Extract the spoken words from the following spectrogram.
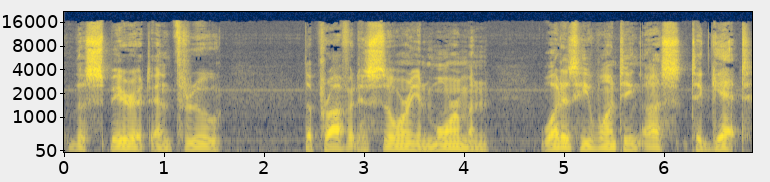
the Spirit and through the prophet historian Mormon? What is he wanting us to get?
